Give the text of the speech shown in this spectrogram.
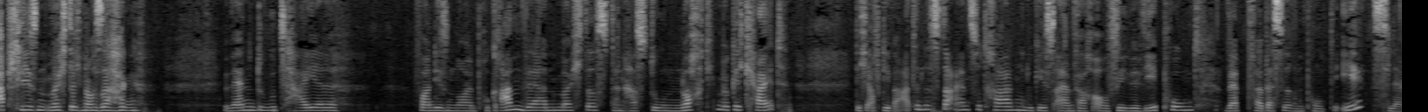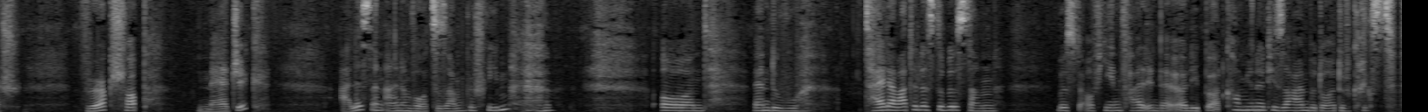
abschließend möchte ich noch sagen, wenn du Teil von diesem neuen Programm werden möchtest, dann hast du noch die Möglichkeit, dich auf die Warteliste einzutragen. Du gehst einfach auf www.webverbesseren.de slash Workshop Magic. Alles in einem Wort zusammengeschrieben. Und wenn du Teil der Warteliste bist, dann wirst du auf jeden Fall in der Early Bird Community sein. Bedeutet, du kriegst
